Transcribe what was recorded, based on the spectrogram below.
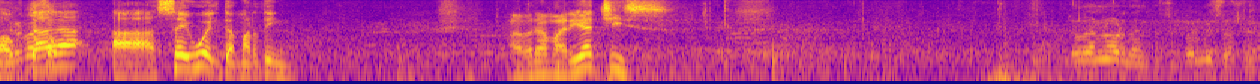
Pautada a seis vueltas, Martín. Habrá mariachis. Todo en orden, con su permiso, señor.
